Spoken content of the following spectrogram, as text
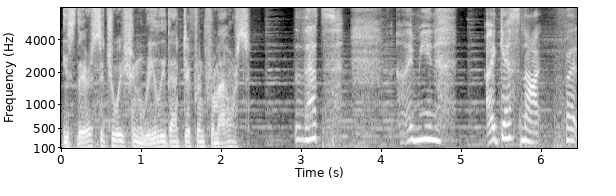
Is their situation really that different from ours? That's... I mean, I guess not, but...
